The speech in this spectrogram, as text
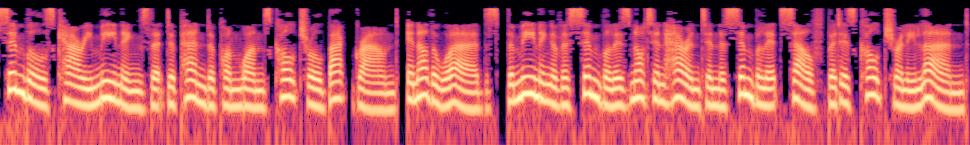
symbols carry meanings that depend upon one's cultural background, in other words, the meaning of a symbol is not inherent in the symbol itself but is culturally learned.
